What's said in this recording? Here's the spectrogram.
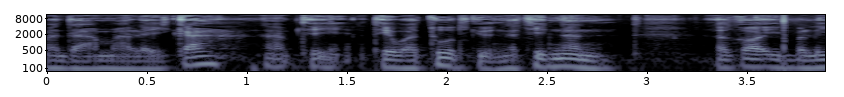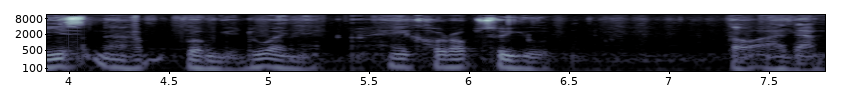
บรรดามาเลกะนะครับที่เทวทูตอยู่ณที่นั่น แล้วก็อิบลิสนะครับรวมอยู่ด้วยเนี่ยให้เคารพสุยุดต่ออาดัม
